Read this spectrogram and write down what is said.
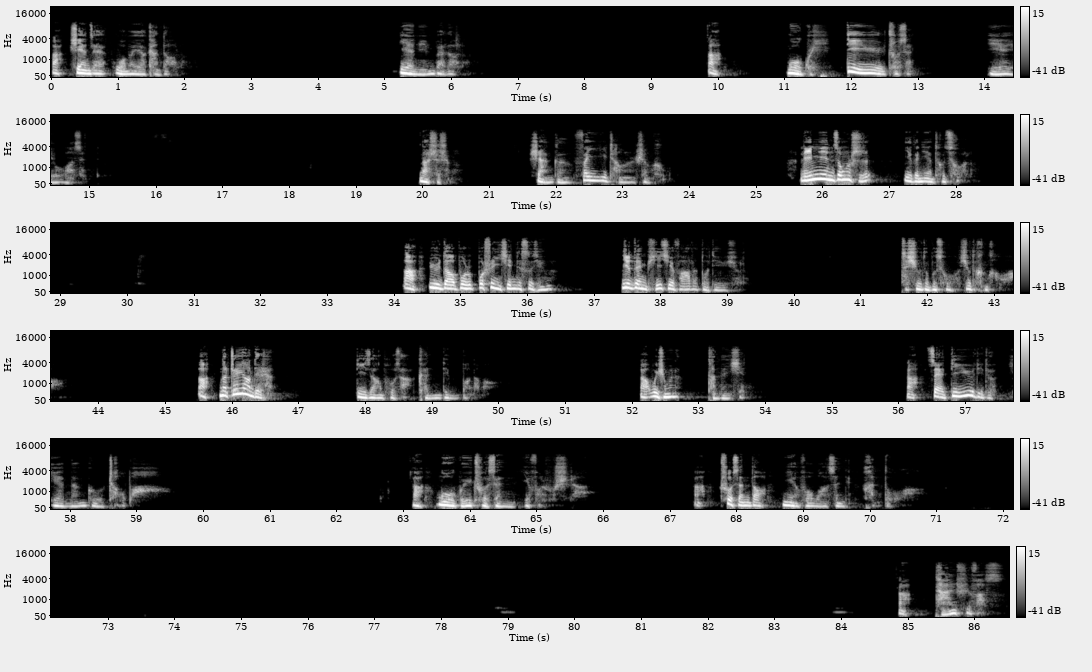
啊，现在我们也看到了，也明白到了。啊，魔鬼、地狱出生，也有往生的，那是什么？善根非常深厚。临命终时，一个念头错了，啊，遇到不不顺心的事情了，一顿脾气发了，堕地狱去了。他修的不错，修的很好啊！啊，那这样的人，地藏菩萨肯定帮他忙。啊，为什么呢？他能信。啊，在地狱里头也能够超拔。啊，魔鬼出生亦复如是啊！啊，出生到念佛往生的很多。啊，谭旭法师，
